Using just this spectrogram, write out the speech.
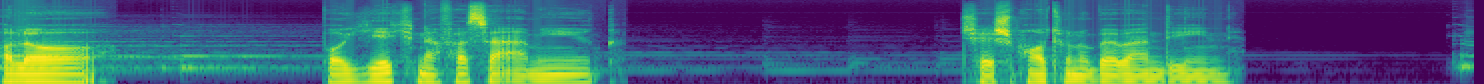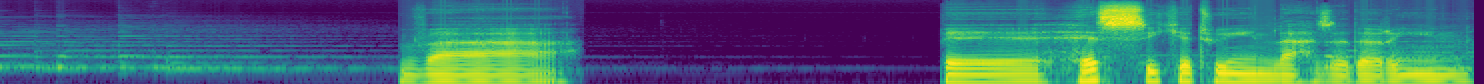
حالا با یک نفس عمیق چشمهاتون رو ببندین و به حسی که توی این لحظه دارین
